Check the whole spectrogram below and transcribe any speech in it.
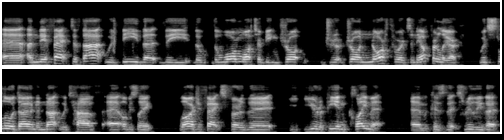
Uh, and the effect of that would be that the, the, the warm water being draw, drawn northwards in the upper layer would slow down, and that would have uh, obviously large effects for the European climate um, because it's really the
